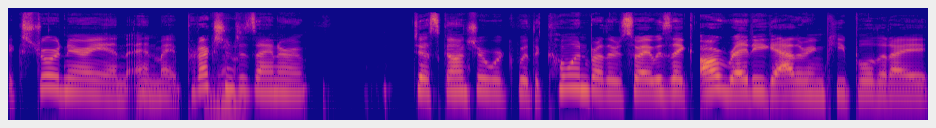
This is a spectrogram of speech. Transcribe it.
extraordinary. And and my production Yeah. designer Jess Gonchor worked with the Coen brothers, so I was like already gathering people that I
